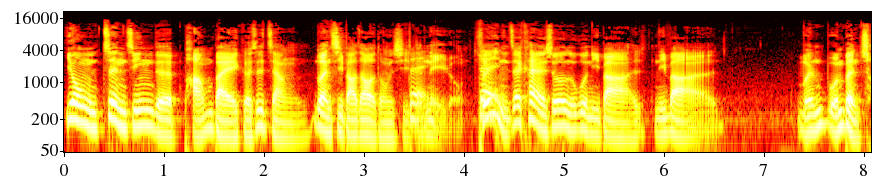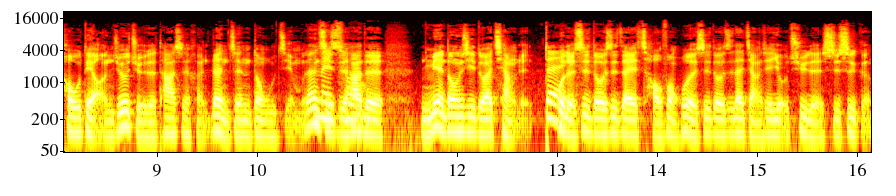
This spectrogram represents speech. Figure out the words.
用震惊的旁白，可是讲乱七八糟的东西的内容。所以你在看的时候，如果你把你把文文本抽掉，你就会觉得它是很认真的动物节目，但其实它的里面的东西都在呛人，对，或者是都是在嘲讽，或者是都是在讲一些有趣的时事梗。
